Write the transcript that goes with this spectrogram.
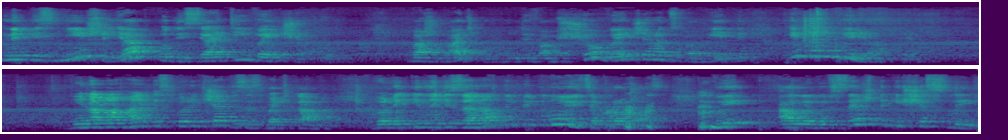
не пізніше, як о 10 вечора. Ваш батько буде вам щовечора дзвонити і перевіряти. Ви намагаєтесь сперечатися з батьками, вони іноді занадто піклуються про вас. Ви, але ви все ж таки щасливі,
